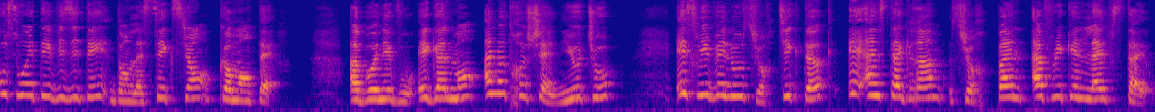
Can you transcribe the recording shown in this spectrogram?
vous souhaitez visiter dans la section commentaires. Abonnez-vous également à notre chaîne YouTube et suivez-nous sur TikTok et Instagram sur Pan African Lifestyle.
